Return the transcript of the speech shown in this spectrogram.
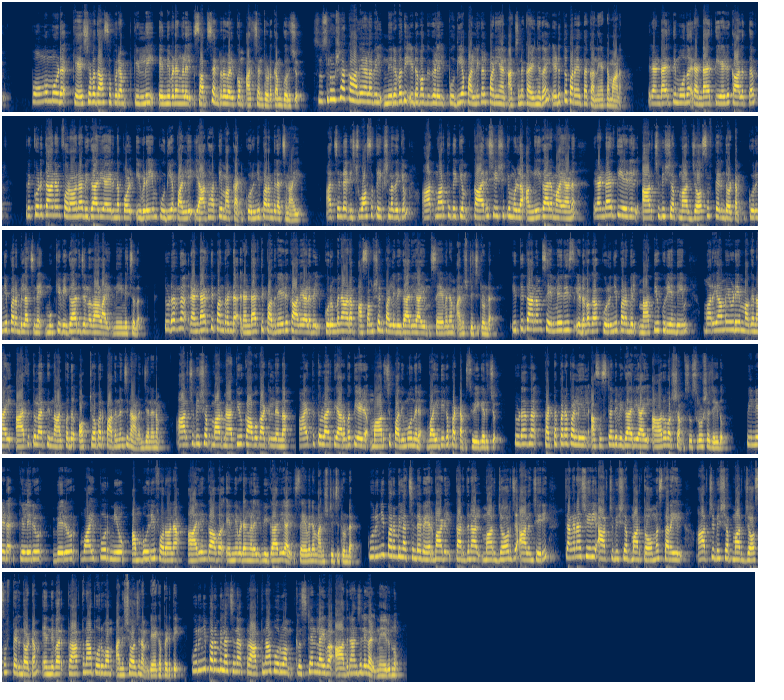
പോങ്ങുമൂട് കേശവദാസപുരം കിള്ളി എന്നിവിടങ്ങളിൽ സബ് സെന്ററുകൾക്കും അച്ഛൻ തുടക്കം കുറിച്ചു. ശുശ്രൂഷ കാലയളവിൽ നിരവധി ഇടവകകളിൽ പുതിയ പള്ളികൾ പണിയാൻ അച്ഛന് കഴിഞ്ഞത് എടുത്തു പറയത്തക്ക നേട്ടമാണ്. രണ്ടായിരത്തി മൂന്ന് രണ്ടായിരത്തി ഏഴ് കാലത്ത് തൃക്കൊടുത്താനം ഫൊറോന വികാരിയായിരുന്നപ്പോൾ ഇവിടെയും പുതിയ പള്ളി യാഥാർത്ഥ്യമാക്കാൻ കുറിഞ്ഞിപ്പറമ്പിൽ അച്ഛനായി. അച്ഛന്റെ വിശ്വാസ തീക്ഷ്ണതയ്ക്കും ആത്മാർത്ഥതയ്ക്കും കാര്യശേഷിക്കുമുള്ള അംഗീകാരമായാണ് രണ്ടായിരത്തി ഏഴിൽ archbishop Mar Joseph Perumthottam Kurinjiparambil അച്ഛനെ മുഖ്യ വികാരി ജനറാളായി നിയമിച്ചത്. തുടർന്ന് രണ്ടായിരത്തി പന്ത്രണ്ട് രണ്ടായിരത്തി പതിനേഴ് കാലയളവിൽ കുറുമ്പനാടം അസംഷൻ പള്ളി വികാരിയായും സേവനം അനുഷ്ഠിച്ചിട്ടുണ്ട്. ഇത്തിത്താനം സെന്റ് മേരീസ് ഇടവക കുറിഞ്ഞിപ്പറമ്പിൽ മാത്യു കുര്യന്റെയും മറിയാമ്മയുടെയും മകനായി ആയിരത്തി തൊള്ളായിരത്തി നാൽപ്പത് ഒക്ടോബർ പതിനഞ്ചിനാണ് ജനനം. ആർച്ച് ബിഷപ്പ് മാർ മാത്യു കാവുകാട്ടിൽ നിന്ന് ആയിരത്തി തൊള്ളായിരത്തി അറുപത്തിയേഴ് മാർച്ച് പതിമൂന്നിന് വൈദിക പട്ടം സ്വീകരിച്ചു. തുടർന്ന് കട്ടപ്പന പള്ളിയിൽ അസിസ്റ്റന്റ് വികാരിയായി ആറു വർഷം ശുശ്രൂഷ ചെയ്തു. പിന്നീട് കിളിരൂർ വെരൂർ വായ്പൂർ ന്യൂ അമ്പൂരി ഫൊറോന ആര്യങ്കാവ് എന്നിവിടങ്ങളിൽ വികാരിയായി സേവനം അനുഷ്ഠിച്ചിട്ടുണ്ട് കുറിഞ്ഞിപ്പറമ്പിൽ അച്ഛന്റെ വേർപാടിൽ cardinal Mar George Alencherry Changanassery archbishop Mar Thomas Tharayil archbishop Mar Joseph Perumthottam എന്നിവർ പ്രാർത്ഥനാപൂർവം അനുശോചനം രേഖപ്പെടുത്തി. കുറിഞ്ഞിപ്പറമ്പിൽ അച്ഛന് പ്രാർത്ഥനാപൂർവം ക്രിസ്ത്യൻ ലൈവ് ആദരാഞ്ജലികൾ നേരുന്നു.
